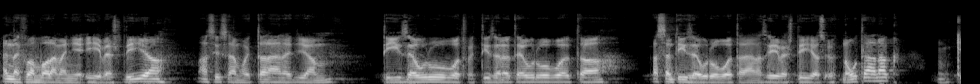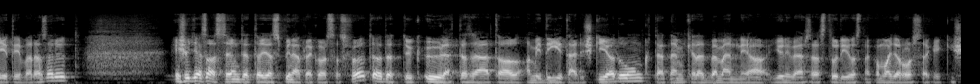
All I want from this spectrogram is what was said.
Ennek van valamennyi éves díja, azt hiszem, hogy talán egy ilyen 10 euró volt, vagy 15 euró volt a, azt hiszem 10 euró volt talán az éves díja az öt nótának, két évvel ezelőtt, és ugye ez azt jelentette, hogy a Spin-Up Records-hoz föltöltöttük, ő lett ezáltal a mi digitális kiadónk, tehát nem kellett bemenni a Universal Studios-nak a Magyarországi kis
